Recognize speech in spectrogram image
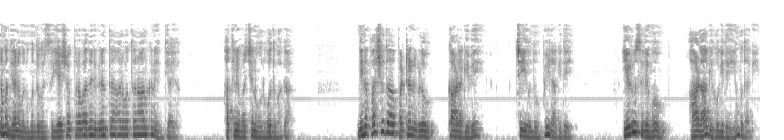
ನಮ್ಮ ಧ್ಯಾನವನ್ನು ಮುಂದುವರಿಸಿ ಯಶ ಪ್ರವಾದನೆ ಗ್ರಂಥ ಅರವತ್ತ ನಾಲ್ಕನೇ ಅಧ್ಯಾಯ ಹತ್ತನೇ ವಚನವನ್ನು ಓದುವಾಗ, ನಿನ್ನ ಪರಿಶುದ್ಧ ಪಟ್ಟಣಗಳು ಕಾಡಾಗಿವೆ, ಚೀಯೋನು ಬೀಳಾಗಿದೆ ಯರೂಸೆಲೆಮು ಹಾಳಾಗಿ ಹೋಗಿದೆ ಎಂಬುದಾಗಿ.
